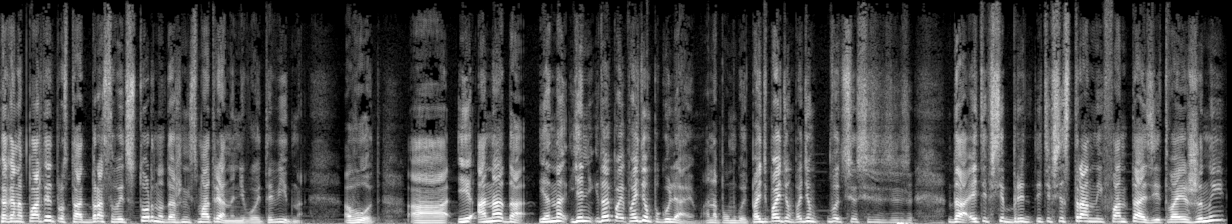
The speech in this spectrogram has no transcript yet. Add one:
как она портрет просто отбрасывает в сторону, даже несмотря на него, это видно. Вот. А, и она, да, и она, я давай пой- пойдем погуляем. Она, по-моему, говорит, пойдем, пойдем, пойдем. Вот, всё, всё, всё. Да, эти все, бред- эти все странные фантазии твоей жены,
